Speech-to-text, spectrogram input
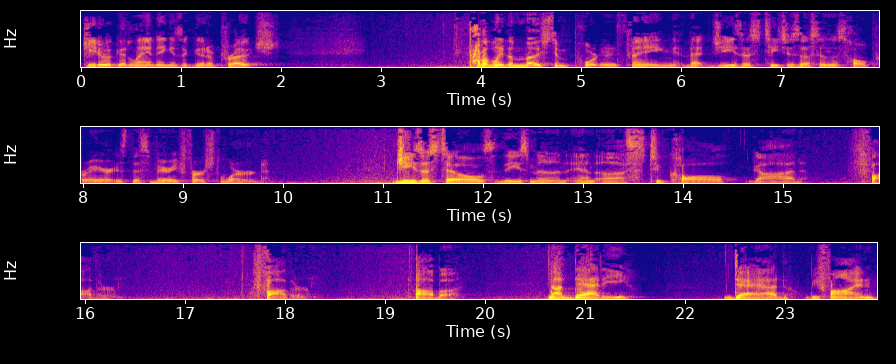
key to a good landing is a good approach. Probably the most important thing that Jesus teaches us in this whole prayer is this very first word. Jesus tells these men and us to call God Father. Father. Abba. Not daddy. Dad be fine.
